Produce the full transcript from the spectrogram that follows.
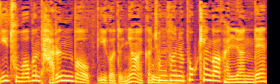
이 두 법은 다른 법이거든요. 그러니까 예. 청소년 폭행과 관련된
